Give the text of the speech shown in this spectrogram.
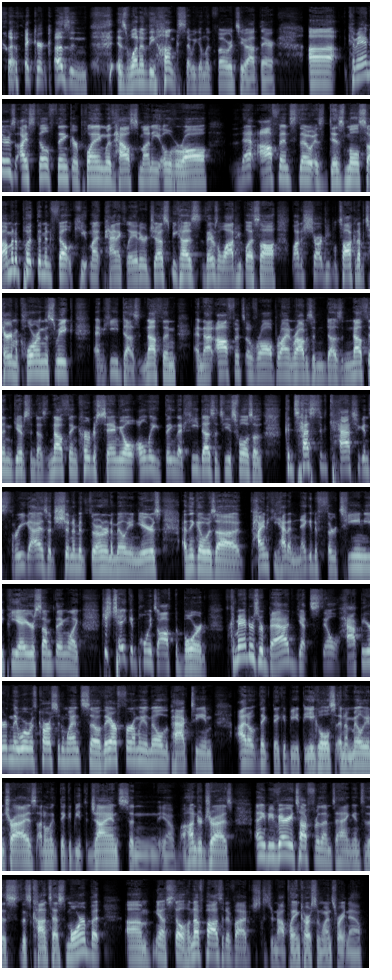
that Kirk Cousins is one of the hunks that we can look forward to out there. Uh, commanders, I still think are playing with house money overall. That offense, though, is dismal. So I'm going to put them in felt cute might panic later just because there's a lot of people I saw, a lot of sharp people talking up Terry McLaurin this week, and he does nothing. And that offense overall, Brian Robinson does nothing. Gibson does nothing. Curtis Samuel, only thing that he does that's useful is a contested catch against three guys that shouldn't have been thrown in a million years. I think it was uh Heinicke had a negative 13 EPA or something, like just taking points off the board. The commanders are bad, yet still happier than they were with Carson Wentz. So they are firmly in the middle of the pack team. I don't think they could beat the Eagles in a million tries. I don't think they could beat the Giants in you know a hundred tries. I think it'd be very tough for them to hang into this this contest more. But um, you know, still enough positive vibes just because they're not playing Carson Wentz right now.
